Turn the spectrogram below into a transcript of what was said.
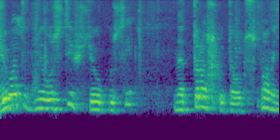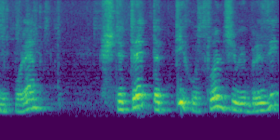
Животът милостив ще окуси на троскота от спомени поляна, ще трептат тихо слънчеви брези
